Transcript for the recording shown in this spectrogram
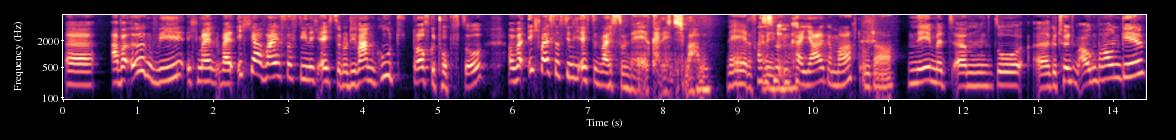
Äh, aber irgendwie, ich meine, weil ich ja weiß, dass die nicht echt sind und die waren gut draufgetupft so, aber weil ich weiß, dass die nicht echt sind, weiß so, nee, das kann ich nicht machen. Nee, das kann Hast du ich es mit nicht einem. Kajal gemacht oder? Nee, mit ähm, so äh, getöntem Augenbrauengel.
